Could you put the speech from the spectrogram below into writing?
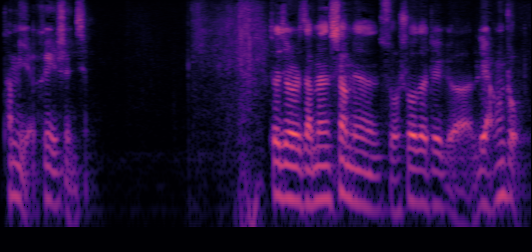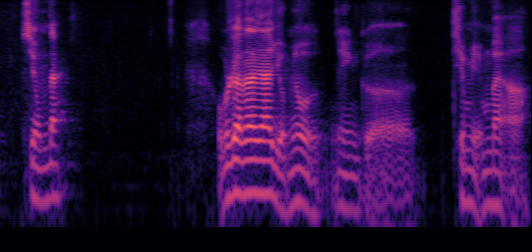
他们也可以申请。这就是咱们上面所说的这个两种信用贷。我不知道大家有没有那个听明白啊？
